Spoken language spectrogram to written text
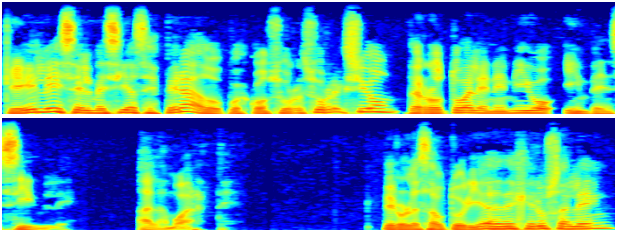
que Él es el Mesías esperado, pues con su resurrección derrotó al enemigo invencible, a la muerte. Pero las autoridades de Jerusalén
